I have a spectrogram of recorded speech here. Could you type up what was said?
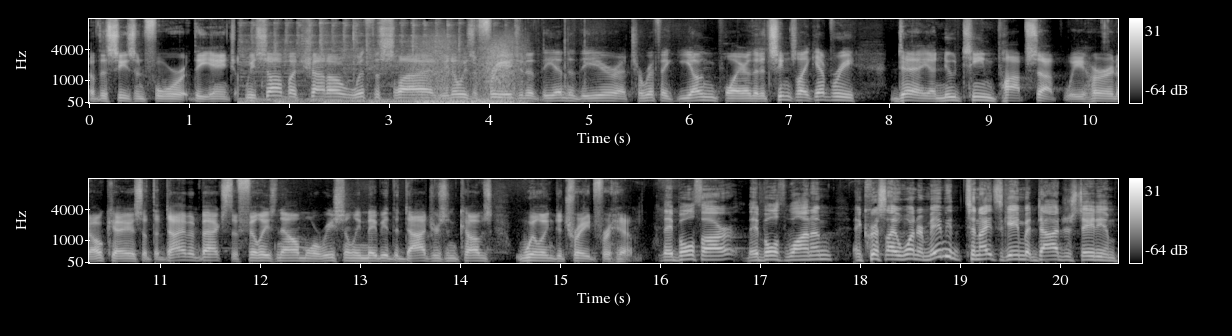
of the season for the Angels. We saw Machado with the slide. We know he's a free agent at the end of the year, a terrific young player that it seems like every day a new team pops up. We heard, okay, is it the Diamondbacks, the Phillies now, more recently, maybe the Dodgers and Cubs willing to trade for him? They both are. They both want him. And Chris, I wonder, maybe tonight's game at Dodger Stadium.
